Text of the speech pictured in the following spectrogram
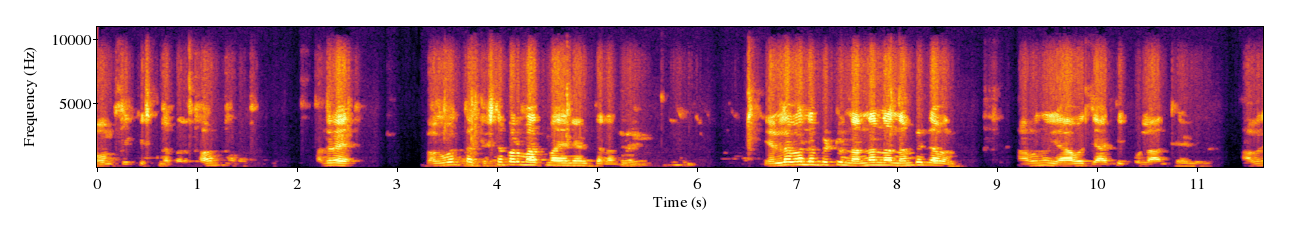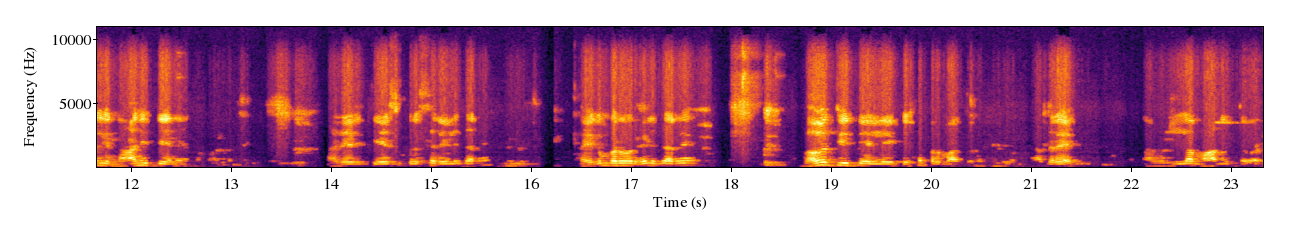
ಓಂ ಶ್ರೀ ಕೃಷ್ಣ ಪರಮಾತ್ಮ. ಅಂದ್ರೆ ಭಗವಂತ ಕೃಷ್ಣ ಪರಮಾತ್ಮ ಏನ್ ಹೇಳ್ತಾನಂದ್ರೆ ಎಲ್ಲವನ್ನು ಬಿಟ್ಟು ನನ್ನನ್ನು ನಂಬಿದವನು, ಅವನು ಯಾವ ಜಾತಿ ಕುಲ ಅಂತ ಹೇಳಿ ಅವನಿಗೆ ನಾನಿದ್ದೇನೆ ಅನ್ನೋ ಮಾತನ್ನ ಅದೇ ರೀತಿ ಯೇಸು ಕ್ರಿಸ್ತರು ಹೇಳಿದ್ದಾರೆ. ಪೈಗಂಬರ್ ಅವರು ಹೇಳಿದ್ದಾರೆ. ಭಗವದ್ಗೀತೆಯಲ್ಲಿ ಕೃಷ್ಣ ಪರಮಾತ್ಮ ಆದರೆ ನಾವೆಲ್ಲ ಮಾನವತವಾದ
